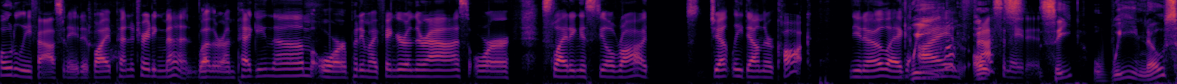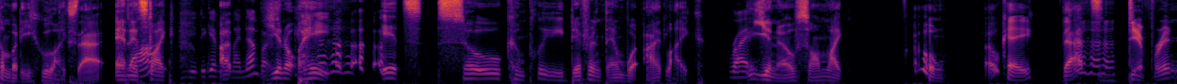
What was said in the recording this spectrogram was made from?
totally fascinated by penetrating men whether i'm pegging them or putting my finger in their ass or sliding a steel rod gently down their cock you know like i am oh, fascinated see, we know somebody who likes that, and it's Yeah? like, need to give uh, them my number you know, hey, it's so completely different than what I like. right You know, so I'm like, oh, okay, that's different.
